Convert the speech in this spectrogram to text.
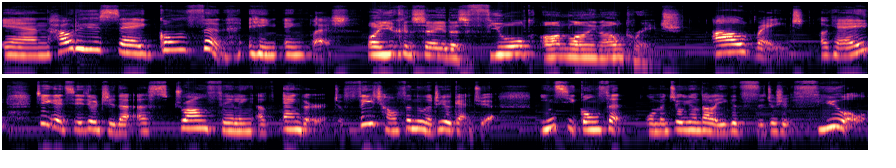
And how do you say 公愤 in English? Well, you can say it has fueled online outrage. outrage。OK，这个其实就指的 a strong feeling of anger，就非常愤怒的这个感觉，引起公愤。我们就用到了一个词，就是 fuel。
